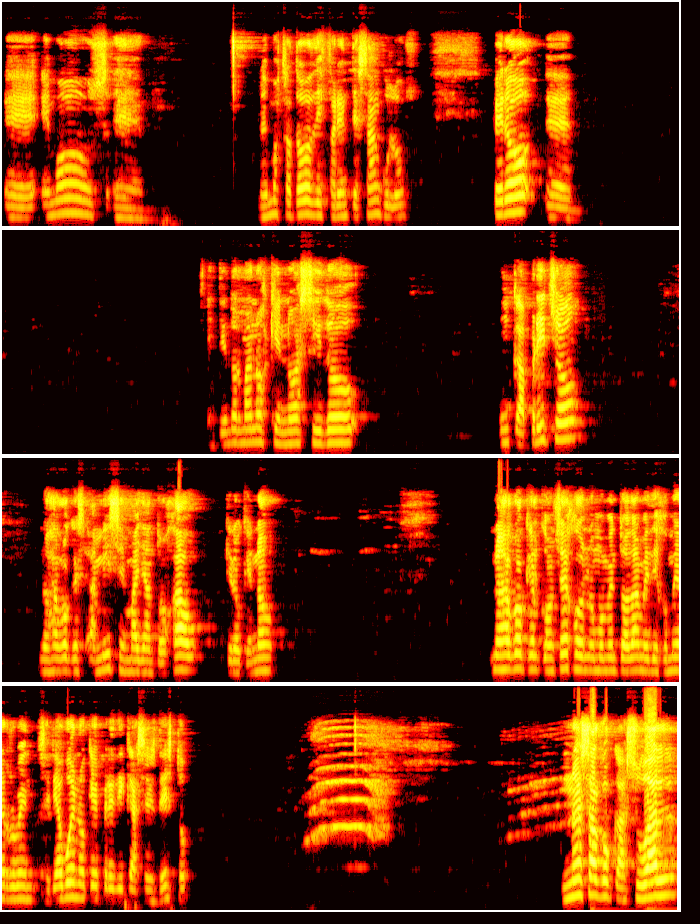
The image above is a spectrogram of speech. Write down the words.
eh, hemos, eh, lo hemos tratado de diferentes ángulos, pero eh, entiendo, hermanos, que no ha sido un capricho, no es algo que a mí se me haya antojado, creo que no. No es algo que el consejo en un momento dado me dijo, mira Rubén, sería bueno que predicases de esto. no es algo casual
